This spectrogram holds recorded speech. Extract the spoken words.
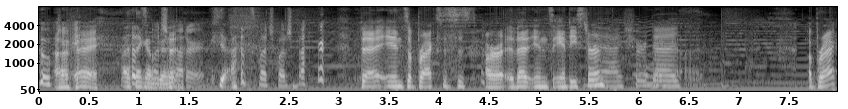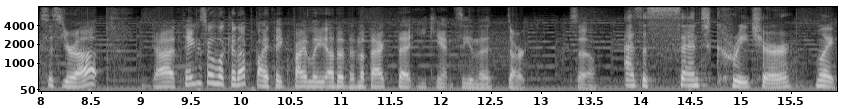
Okay. Okay, I That's think I'm much good. better. Yeah. That's much, much better. that ends Abraxas's, or that ends Andy's turn. Yeah, sure Oh does. God. Abraxas, you're up. Uh, things are looking up, I think, finally, other than the fact that you can't see in the dark. So, As a scent creature, I'm like,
